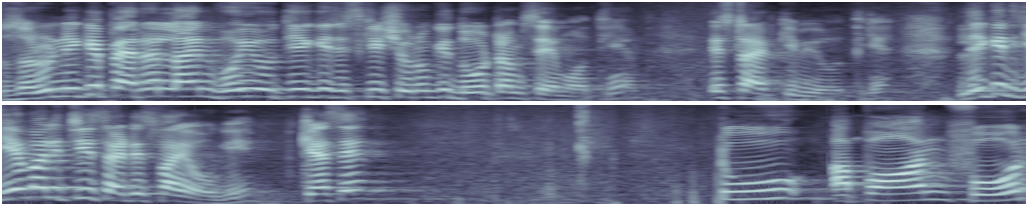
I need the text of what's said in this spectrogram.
ज़रूरी नहीं कि पैरल लाइन वही होती है कि जिसकी शुरू की दो टर्म सेम होती हैं, इस टाइप की भी होती है। लेकिन ये वाली चीज़ सेटिस्फाई होगी। कैसे? Two upon four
